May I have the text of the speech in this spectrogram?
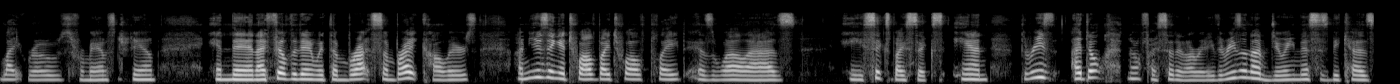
light rose from Amsterdam. And then I filled it in with some bright colors. I'm using a 12 by 12 plate as well as a 6 by 6 and the reason I don't know if I said it already. The reason I'm doing this is because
